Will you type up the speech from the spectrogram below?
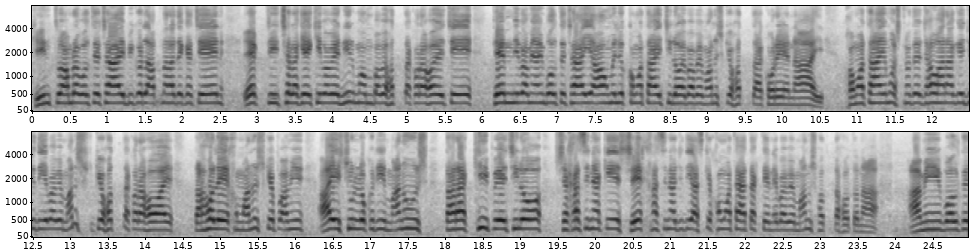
কিন্তু আমরা বলতে চাই বিগত আপনারা দেখেছেন, একটি ছেলেকে কীভাবে নির্মমভাবে হত্যা করা হয়েছে? তেমনিভাবে আমি বলতে চাই, আওয়ামী লীগ ক্ষমতায় ছিল, এভাবে মানুষকে হত্যা করে নাই। ক্ষমতায় মসনদে যাওয়ার আগে যদি এভাবে মানুষকে হত্যা করা হয়, তাহলে মানুষকে আমি আই ষোলো কোটি মানুষ, তারা কি পেয়েছিল? শেখ হাসিনাকে, শেখ হাসিনা যদি আজকে ক্ষমতায় থাকতেন, এভাবে মানুষ হত্যা হতো না। আমি বলতে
